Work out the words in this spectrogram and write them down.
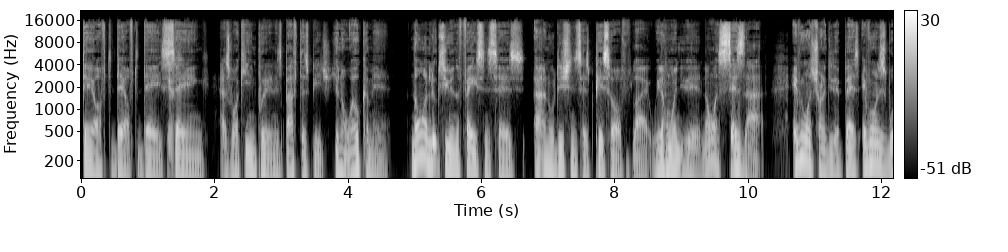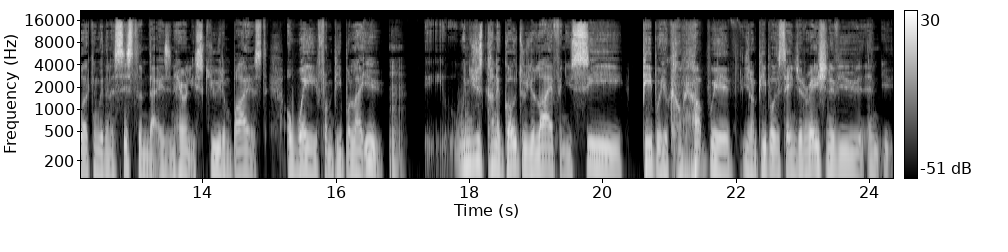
day after day after day saying, as Joaquin put it in his BAFTA speech, you're not welcome here. No one looks you in the face and says, at an audition, says, piss off, like, we don't want you here. No one says that. Everyone's trying to do their best. Everyone's just working within a system that is inherently skewed and biased away from people like you. Mm. When you just kind of go through your life and you see people you're coming up with, you know, people of the same generation of you, and you,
